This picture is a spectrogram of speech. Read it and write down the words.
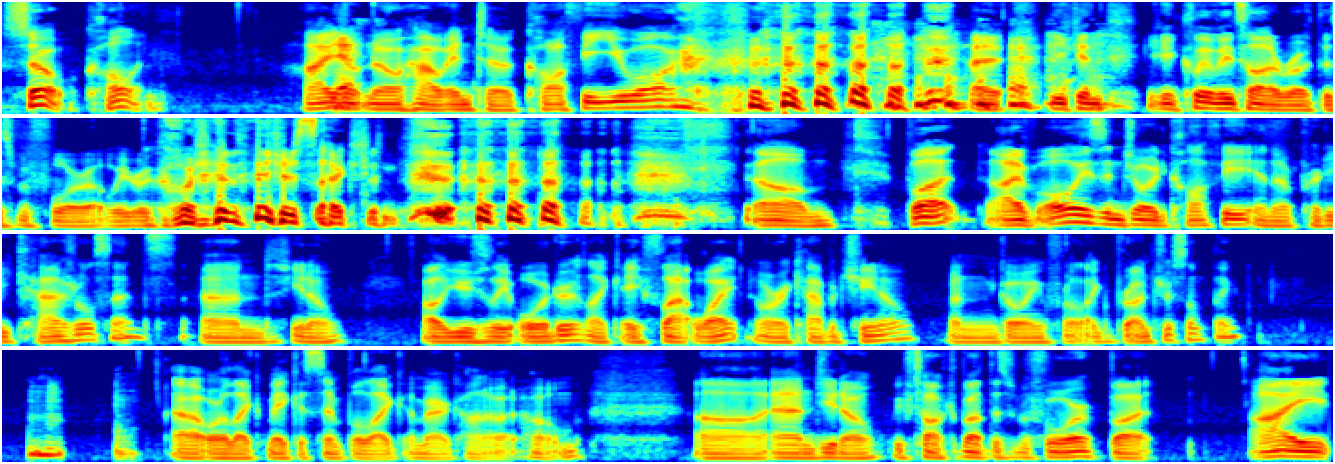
So, Colin, I Yes. don't know how into coffee you are. I- you can you can clearly tell I wrote this before we recorded your section. um, but I've always enjoyed coffee in a pretty casual sense, and you know, I'll usually order like a flat white or a cappuccino when going for like brunch or something, Mhm. uh, or like make a simple like americano at home. Uh, and you know, we've talked about this before, but I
